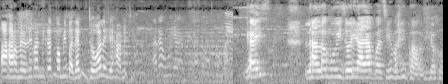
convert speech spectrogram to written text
હા હા મેલડીમાં નીકળે તો મમ્મી બધાને જોવા લઈ જાય સામેથી. ગાઈસ લાલો મૂવી જોઈ રહ્યા પછી મારી ભાવ્યો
